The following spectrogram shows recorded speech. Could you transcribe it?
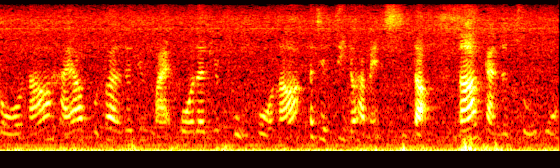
多，然后还要不断的再去买货，再去补货，然后而且自己都还没吃到，然后赶着出货，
